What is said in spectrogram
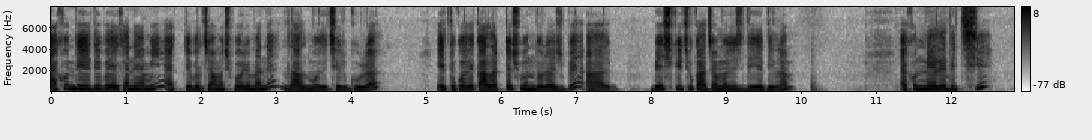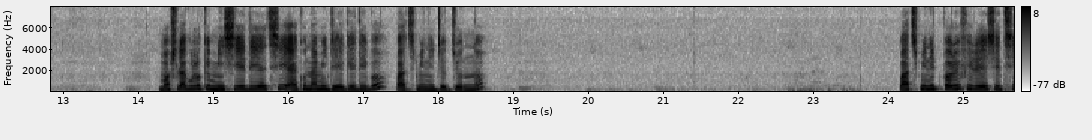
এখন দিয়ে দেবো এখানে আমি এক টেবিল চামচ পরিমাণে লাল মরিচের গুঁড়া। এতে করে কালারটা সুন্দর আসবে আর বেশ কিছু কাঁচামরিচ দিয়ে দিলাম। এখন নেড়ে দিচ্ছি। মশলাগুলোকে মিশিয়ে দিয়েছি। এখন আমি ঢেকে দিব পাঁচ মিনিটের জন্য। পাঁচ মিনিট পরে ফিরে এসেছি।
